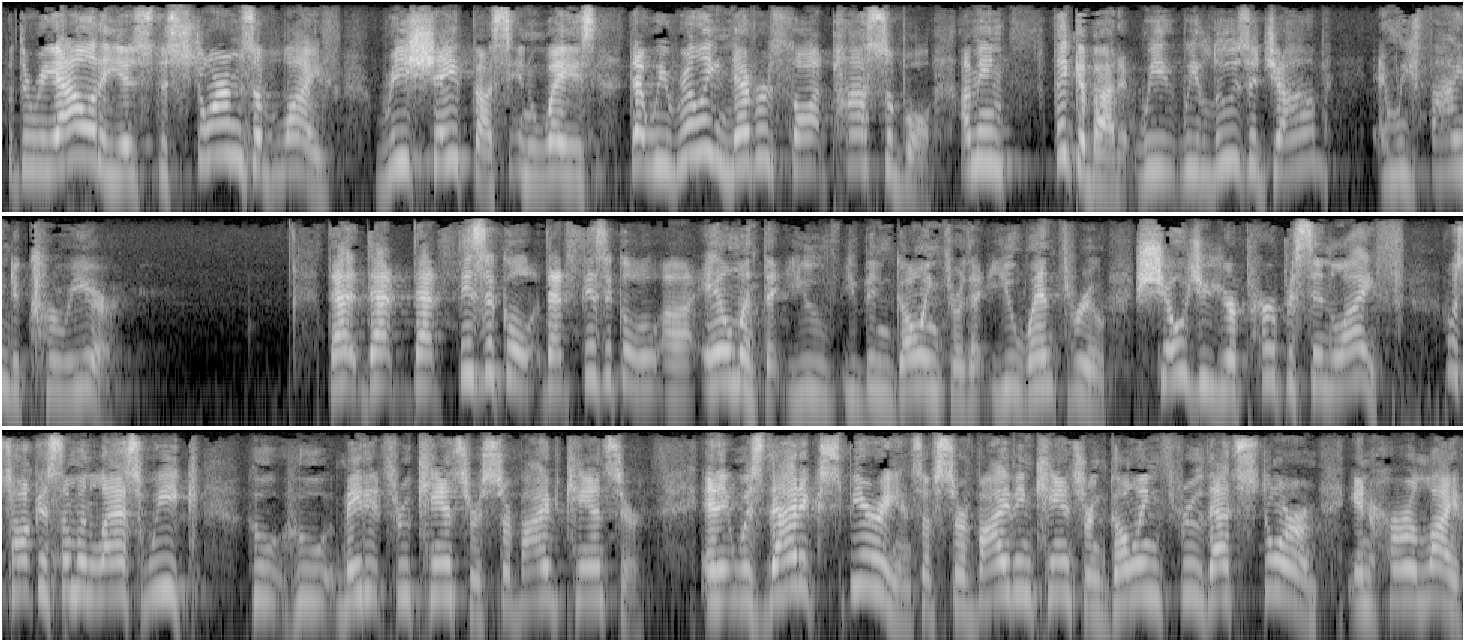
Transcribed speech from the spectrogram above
But the reality is the storms of life reshape us in ways that we really never thought possible. I mean, think about it. We, we lose a job and we find a career. That, that, that physical, that physical uh, ailment that you've, you've been going through, that you went through, showed you your purpose in life. I was talking to someone last week who, who made it through cancer, survived cancer. And it was that experience of surviving cancer and going through that storm in her life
